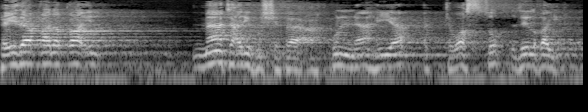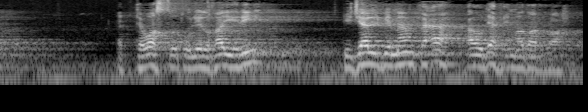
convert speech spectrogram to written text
فإذا قال قائل ما تعريف الشفاعة؟ قلنا هي التوسط للغير. التوسط للغير بجلب منفعة أو دفع مضرة.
